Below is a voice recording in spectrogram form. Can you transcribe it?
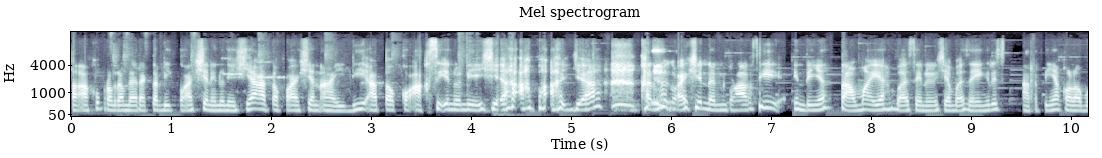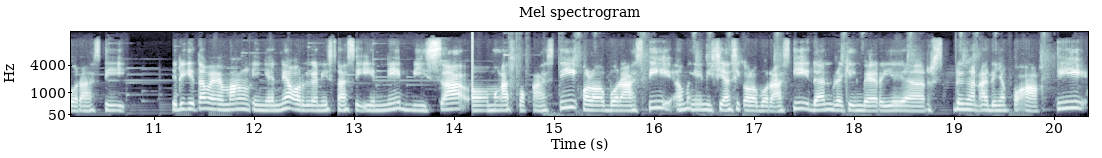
Uh, aku program director di Coaction Indonesia atau Coaction ID atau Koaksi Indonesia, apa aja. Karena Coaction dan Koaksi intinya sama ya, bahasa Indonesia, bahasa Inggris artinya kolaborasi. Jadi kita memang inginnya organisasi ini bisa uh, mengadvokasi kolaborasi, uh, menginisiasi kolaborasi dan breaking barriers. Dengan adanya koaksi,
